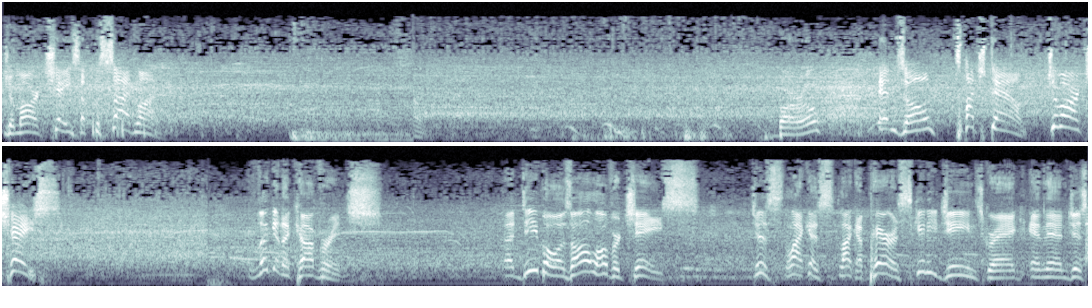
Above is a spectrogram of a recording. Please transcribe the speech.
Ja'Marr Chase up the sideline. Burrow, end zone, touchdown. Ja'Marr Chase. Look at the coverage. Uh, Deebo is all over Chase. Just like a, like a pair of skinny jeans, Greg, and then just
